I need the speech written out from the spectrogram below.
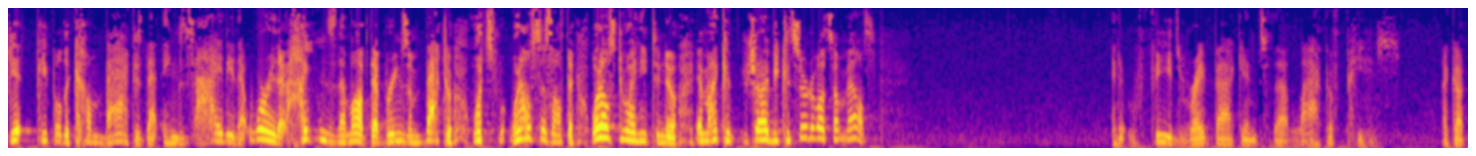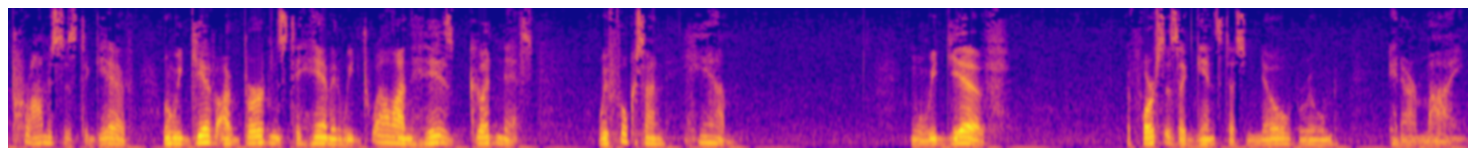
get people to come back is that anxiety, that worry that heightens them up, that brings them back to what's, what else is out there? What else do I need to know? Am I, should I be concerned about something else? And it feeds right back into that lack of peace that God promises to give when we give our burdens to Him and we dwell on His goodness. We focus on Him. When we give, the forces against us no room in our mind.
